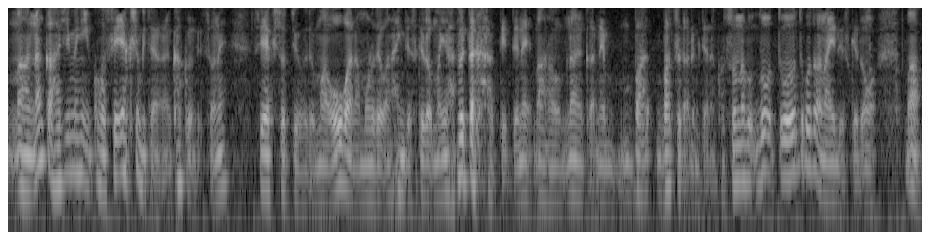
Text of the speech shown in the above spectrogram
まあなんか初めにこう誓約書みたいなの書くんですよね。誓約書っていうことで、まあオーバーなものではないんですけど、まあ破ったからって言ってね、まあ、あのなんかね、罰があるみたいな、そんなこと、どうってことはないですけど、まあ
